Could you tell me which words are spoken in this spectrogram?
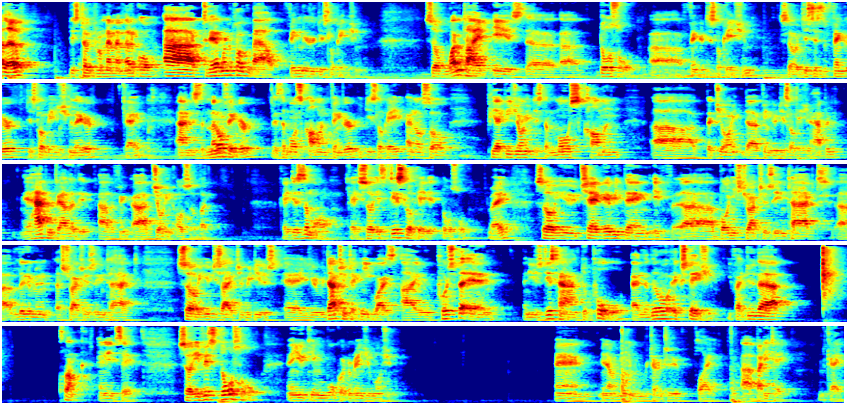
Hello, this is Toki from MM Medical. Uh, today I'm going to talk about finger dislocation. So one type is the uh, dorsal uh, finger dislocation. So this is the finger dislocation simulator, okay? And this is the middle finger. It's the most common finger you dislocate. And also PIP joint is the most common uh, the joint, the finger dislocation happen. It happens to other, the other finger, uh, joint also, but Okay, this is a model. Okay, so it's dislocated dorsal, right? So you check everything if uh, bony structure is intact, uh, ligament structure is intact. So you decide to reduce. Uh, your reduction technique wise, I will push the end and use this hand to pull and a little extension. If I do that, clunk, and it's in. So if it's dorsal, and you can walk on the range of motion and you know we can return to play uh, buddy tape okay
